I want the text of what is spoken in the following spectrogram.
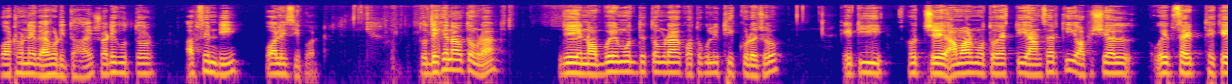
গঠনে ব্যবহৃত হয়? সঠিক উত্তর অপশন ডি পলিসিপট তো দেখে নাও তোমরা যে নব্বইয়ের মধ্যে তোমরা কতগুলি ঠিক করেছ। এটি হচ্ছে আমার মতো একটি আনসার কি অফিসিয়াল ওয়েবসাইট থেকে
